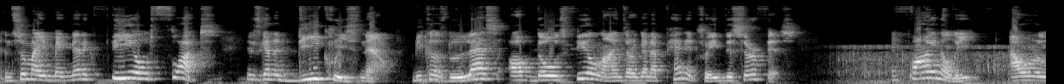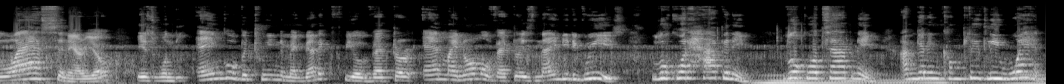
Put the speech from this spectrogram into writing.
and so my magnetic field flux is going to decrease now because less of those field lines are going to penetrate the surface. And finally, our last scenario is when the angle between the magnetic field vector and my normal vector is 90 degrees. Look what's happening. Look what's happening. I'm getting completely wet.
